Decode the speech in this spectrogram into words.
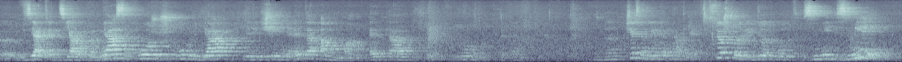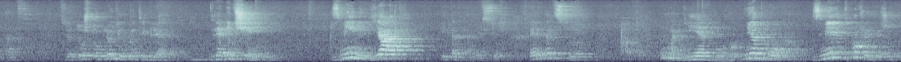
э, взять от дьявола, мясо, кожу, шкуру, яд для лечения, это обман, это, ну, это честно говоря, это проклятие. Все, что идет от змеи, змеи, все то, что люди употребляют для лечения, змеиный яд и так далее, все. Это все Понимаете? Не от Бога. Не от Бога. Змеи это проклятые животные.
